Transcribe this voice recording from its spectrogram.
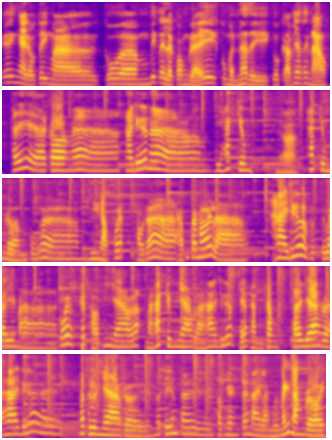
cái ngày đầu tiên mà cô ờ, biết đây là con rể của mình á thì cô cảm giác thế nào? Thấy à, con á, hai đứa nó à, đi hát chung. Dạ. Hát chung đoàn của Duy Ngọc á. Hồi đó ổng có nói là hai đứa tụi bay mà có kết hợp với nhau á mà hát chung nhau là hai đứa sẽ thành công. Thời gian rồi hai đứa nó thương nhau rồi nó tiến tới hôn nhân tới nay là mười mấy năm rồi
